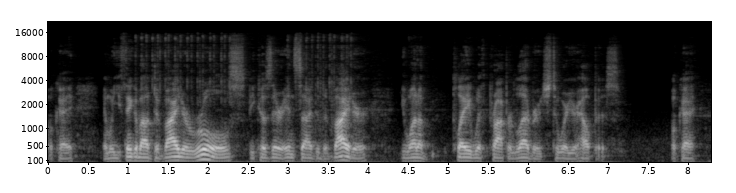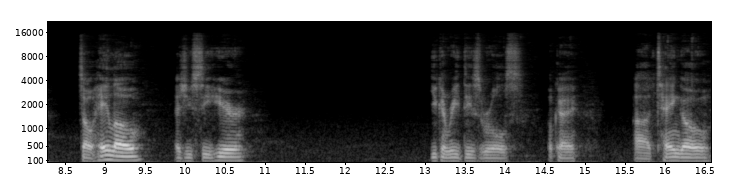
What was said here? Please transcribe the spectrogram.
Okay. And when you think about divider rules, because they're inside the divider, you want to play with proper leverage to where your help is. Okay. So Halo, as you see here, you can read these rules. Okay. Uh, Tango,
